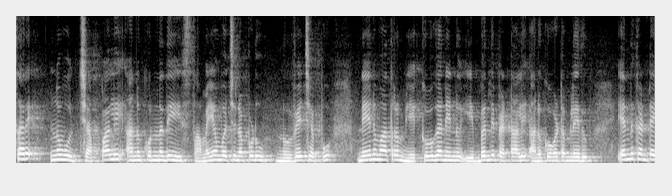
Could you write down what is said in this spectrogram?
సరే నువ్వు చెప్పాలి అనుకున్నది సమయం వచ్చినప్పుడు నువ్వే చెప్పు. నేను మాత్రం ఎక్కువగా నిన్ను ఇబ్బంది పెట్టాలి అనుకోవటం లేదు. ఎందుకంటే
